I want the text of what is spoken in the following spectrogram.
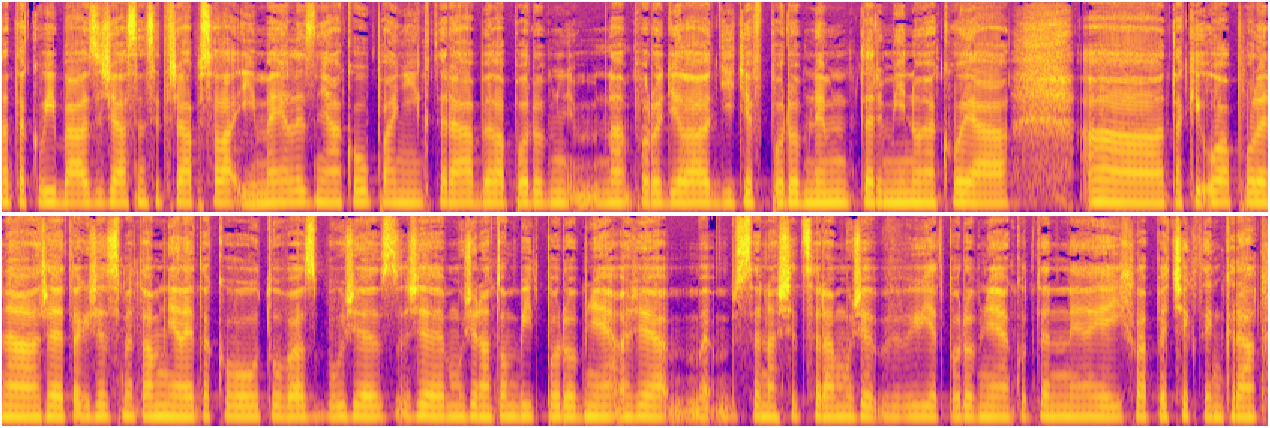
na takový bázi, že já jsem si třeba psala e-maily s nějakou paní, která byla podobně, porodila dítě v podobném termínu jako já a taky u Apolináře, takže jsme tam měli takovou tu vazbu, že, že může na tom být podobně a že se naše dcera může vyvíjet podobně jako ten její chlapeček tenkrát.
